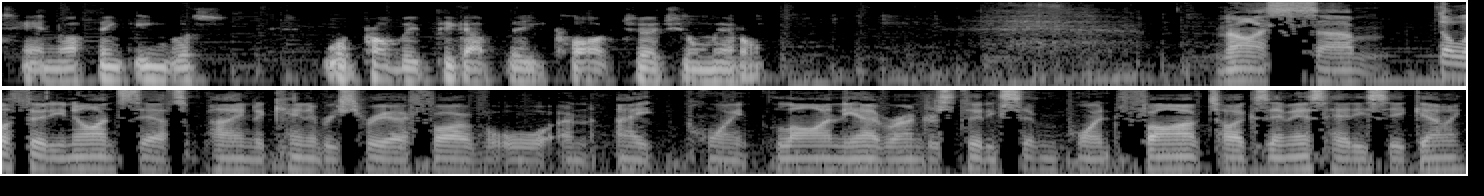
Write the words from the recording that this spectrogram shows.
10. I think Inglis will probably pick up the Clive Churchill medal. Nice. Um, $1.39 Souths are paying to Canterbury 305 or an 8 point line. The over under is 37.5. Tigers MS, how do you see it going?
